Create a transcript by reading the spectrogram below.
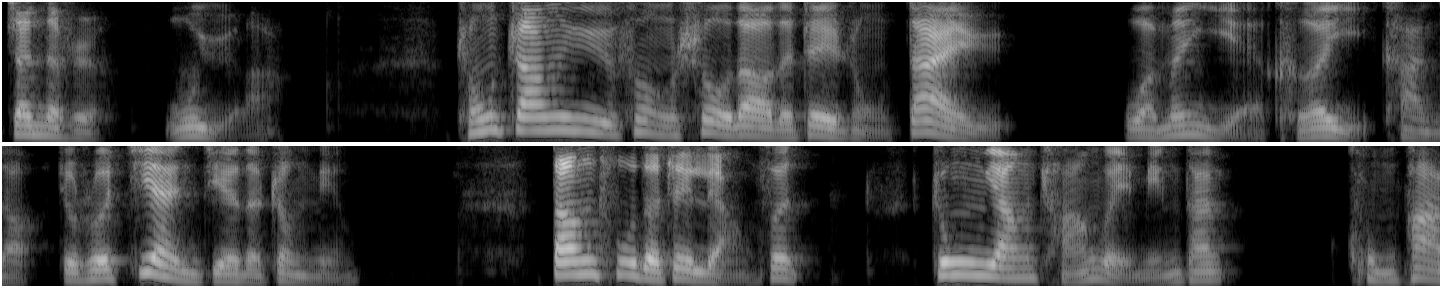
真的是无语了。从张玉凤受到的这种待遇，我们也可以看到，就是说间接的证明，当初的这两份中央常委名单。恐怕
